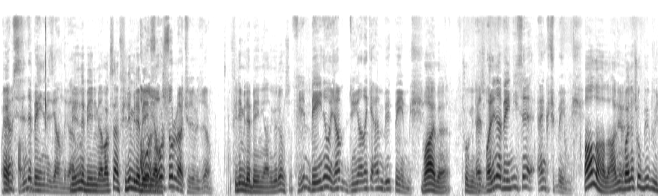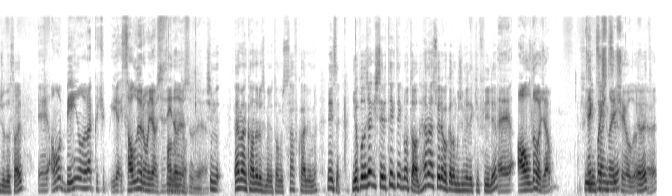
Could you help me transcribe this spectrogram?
Hocam Evet. sizin de beyniniz yandı galiba. Benim de beynim ya. Baksana film bile Ama beyni zor yanmış. sorular çözüyoruz hocam. Film bile beyni yandı görüyor musun? Film beyni hocam dünyadaki en büyük beyinmiş. Vay be. Çok ilginç. Evet, balina beyni ise en küçük beyinmiş. Allah Allah. Halbuki Evet. balina çok büyük bir vücuda sahip. Ee, ama beyin olarak küçük. Ya, sallıyorum hocam siz de Anladım, inanıyorsunuz ya. Şimdi hemen kandırıyorsun beni Tonguç. Saf kalbimi. Neyse. Yapılacak işleri tek tek not aldı. Hemen söyle bakalım bu cümledeki fiili. Ee, aldı hocam. Fiilimsi tek başına hangisi? şey olur. Evet. Evet.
